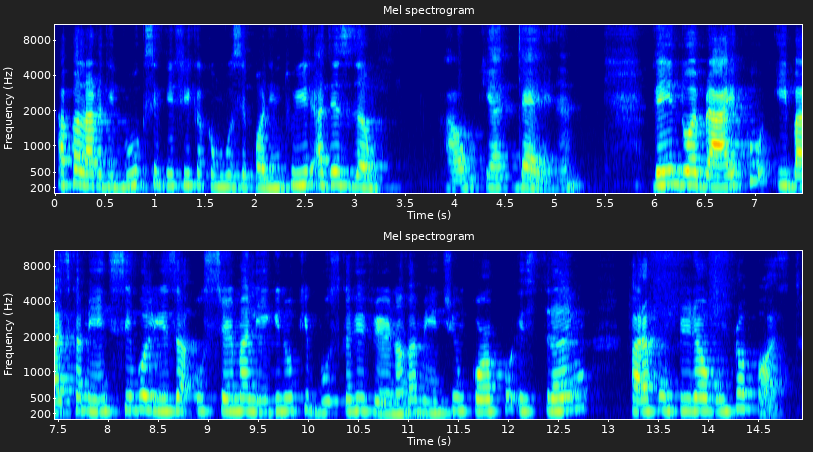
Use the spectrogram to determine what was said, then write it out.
A palavra Dibuk significa, como você pode intuir, adesão, algo que adere, né? Vem do hebraico e basicamente simboliza o ser maligno que busca viver novamente em um corpo estranho para cumprir algum propósito.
